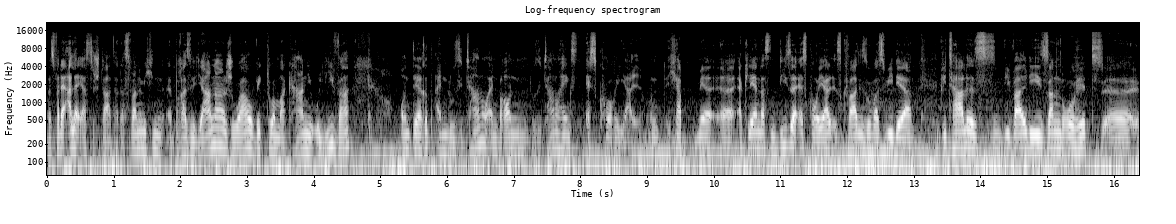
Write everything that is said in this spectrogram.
Das war der allererste Starter. Das war nämlich ein äh, Brasilianer, Joao Victor Marcani Oliva. Und der ritt einen Lusitano, einen braunen Lusitano-Hengst Escorial. Und ich habe mir äh, erklären lassen, dieser Escorial ist quasi sowas wie der Vitalis Vivaldi Sandro-Hit. Äh,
